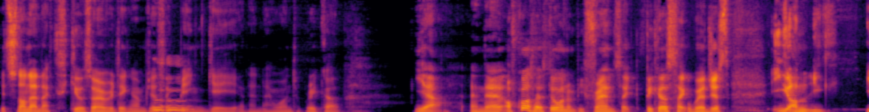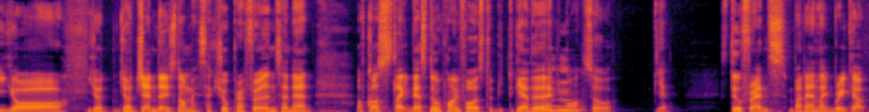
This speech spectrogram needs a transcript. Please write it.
it's not an excuse or everything. I'm just like being gay and then I want to break up. Yeah, and then of course I still want to be friends like because like we're just your your your your gender is not my sexual preference and then of course like there's no point for us to be together anymore. So yeah, still friends, but then like break up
